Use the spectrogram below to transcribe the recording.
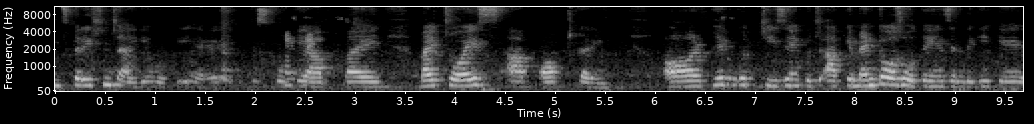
انسپریشن چاہیے ہوتی ہے جس کو کہ آپ بائی بائی چوائس آپ آپٹ کریں۔ اور پھر کچھ چیزیں، کچھ آپ کے مینٹوز ہوتے ہیں زندگی کے،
